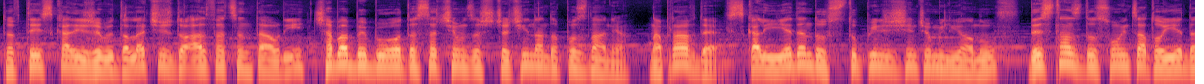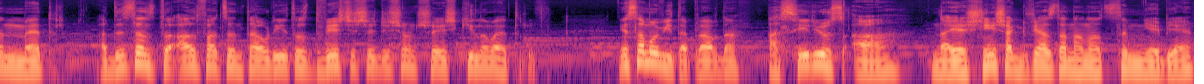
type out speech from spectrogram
To w tej skali, żeby dolecieć do Alpha Centauri, trzeba by było dostać się ze Szczecina do Poznania. Naprawdę. W skali 1 do 150 milionów, dystans do Słońca to 1 metr, a dystans do Alpha Centauri to 266 kilometrów. Niesamowite, prawda? A Sirius A, najjaśniejsza gwiazda na nocnym niebie,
